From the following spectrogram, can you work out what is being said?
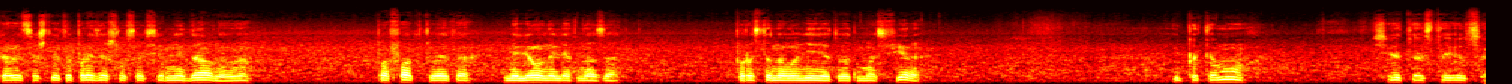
Кажется, что это произошло совсем недавно, но по факту это миллионы лет назад. Просто на Луне нету атмосферы. И потому все это остается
